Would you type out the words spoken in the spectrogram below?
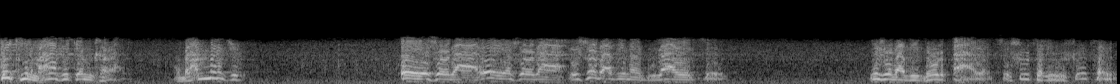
તે ખીર મારાથી કેમ ખવાય? હું બ્રાહ્મણ છું. એ યશોદા એ યશોદા, યશોદાજીને બોલાવે છે. યશોદાજી દોડતા આવે છે. શું થયું? શું થયું?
